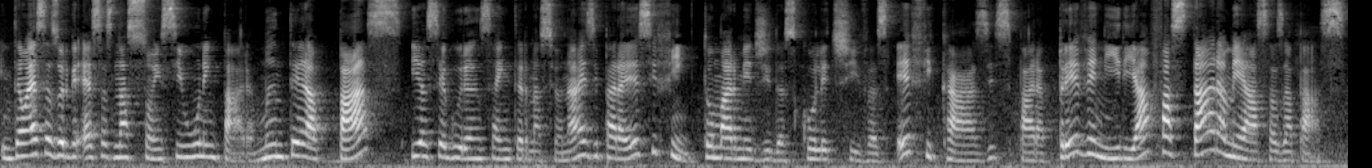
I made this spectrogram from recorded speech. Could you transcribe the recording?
Então, essas, essas nações se unem para manter a paz e a segurança internacionais e, para esse fim, tomar medidas coletivas eficazes para prevenir e afastar ameaças à paz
